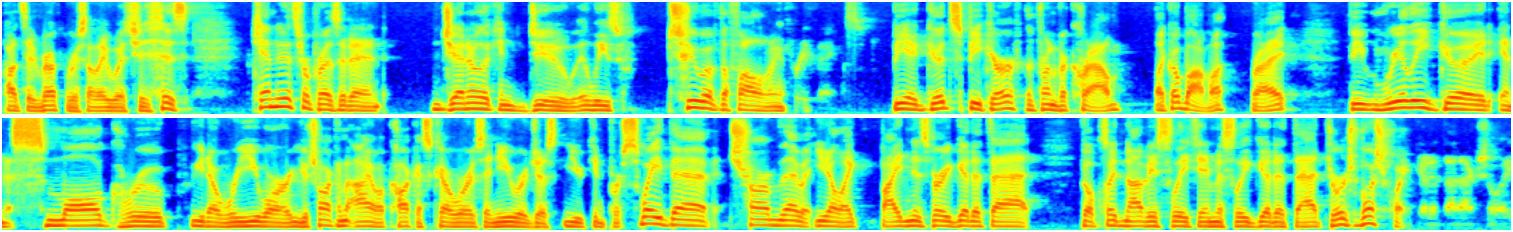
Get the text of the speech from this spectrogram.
Pod Save recently, which is candidates for president generally can do at least two of the following three things be a good speaker in front of a crowd, like Obama, right? Be really good in a small group, you know, where you are, you're talking to Iowa caucus goers and you are just, you can persuade them charm them. You know, like Biden is very good at that. Bill Clinton, obviously, famously good at that. George Bush, quite good at that, actually.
